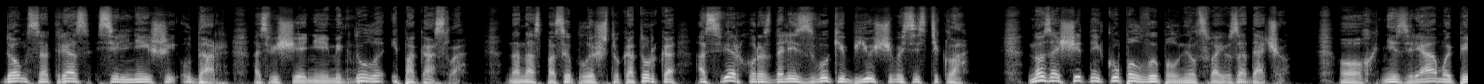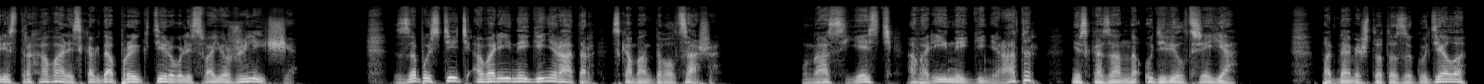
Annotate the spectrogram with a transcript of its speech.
Дом сотряс сильнейший удар. Освещение мигнуло и погасло. На нас посыпалась штукатурка, а сверху раздались звуки бьющегося стекла. Но защитный купол выполнил свою задачу. Ох, не зря мы перестраховались, когда проектировали свое жилище. «Запустить аварийный генератор», — скомандовал Саша. «У нас есть аварийный генератор?» — несказанно удивился я. Под нами что-то загудело,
